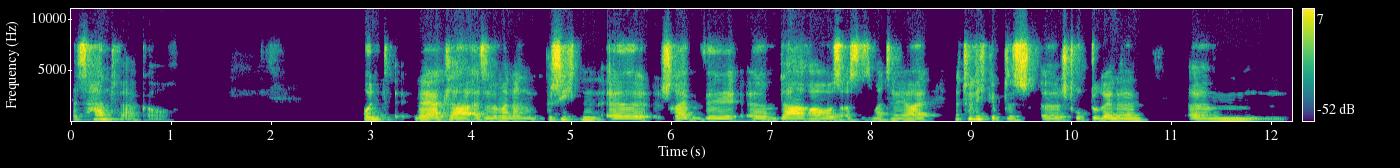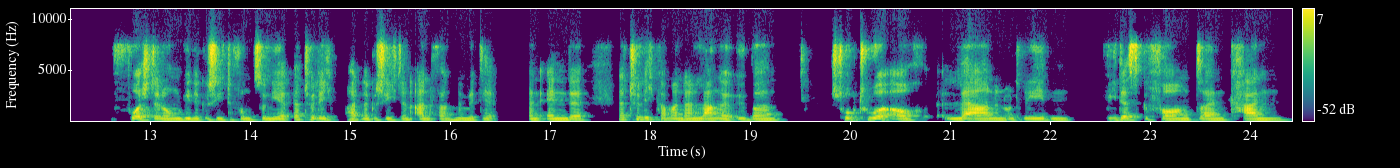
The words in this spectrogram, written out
als Handwerk auch. Und naja, klar, also wenn man dann Geschichten äh, schreiben will, äh, daraus, aus diesem Material, natürlich gibt es äh, strukturelle ähm, Vorstellungen, wie eine Geschichte funktioniert. Natürlich hat eine Geschichte einen Anfang, eine Mitte, ein Ende. Natürlich kann man dann lange über Struktur auch lernen und reden, wie das geformt sein kann.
